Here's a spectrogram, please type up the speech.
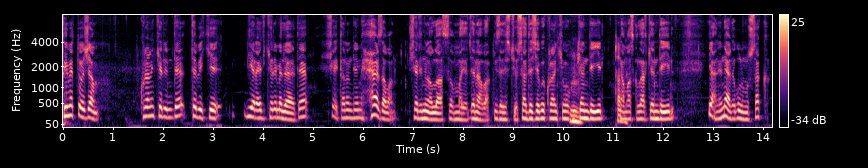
Kıymetli hocam, Kur'an-ı Kerim'de tabii ki diğer ayet-i kerimelerde şeytanın diyelim her zaman şerrinden Allah'a sığınmayı Cenab-ı Hak bize istiyor. Sadece bu Kur'an-ı Kerim okurken değil, Tabii. namaz kılarken değil. Yani nerede bulunursak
